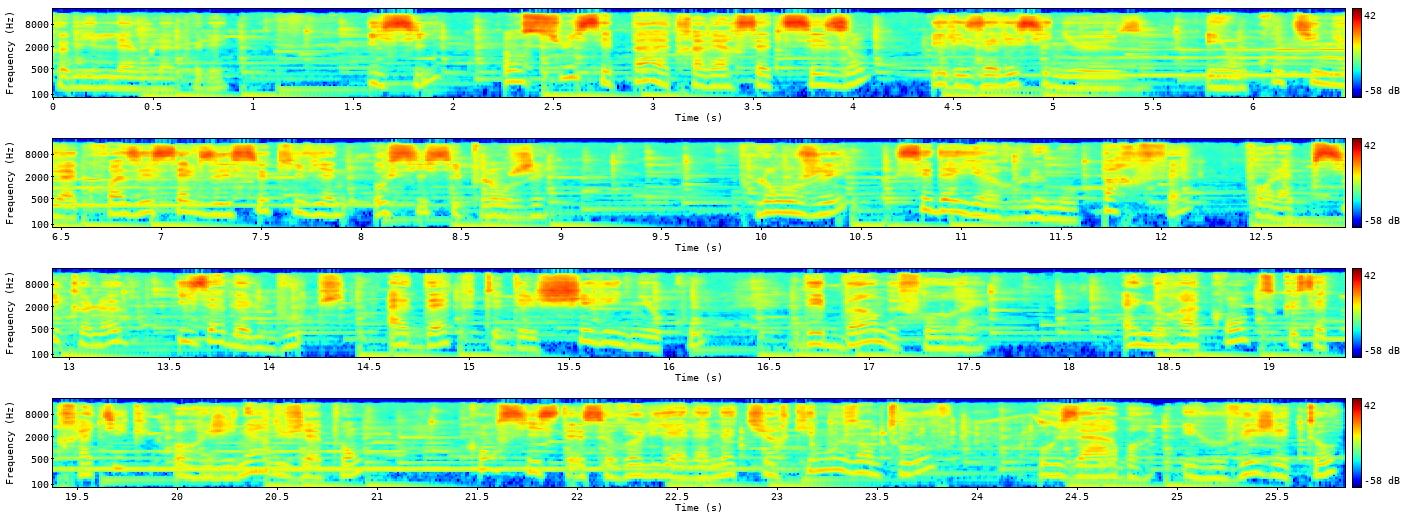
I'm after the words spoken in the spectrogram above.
comme il l'aime l'appeler. Ici, on suit ses pas à travers cette saison et les allées sinueuses, et on continue à croiser celles et ceux qui viennent aussi s'y plonger. Plonger, c'est d'ailleurs le mot parfait pour la psychologue Isabelle Bouc, adepte des shirin-yoku, des bains de forêt. Elle nous raconte que cette pratique originaire du Japon consiste à se relier à la nature qui nous entoure, aux arbres et aux végétaux,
